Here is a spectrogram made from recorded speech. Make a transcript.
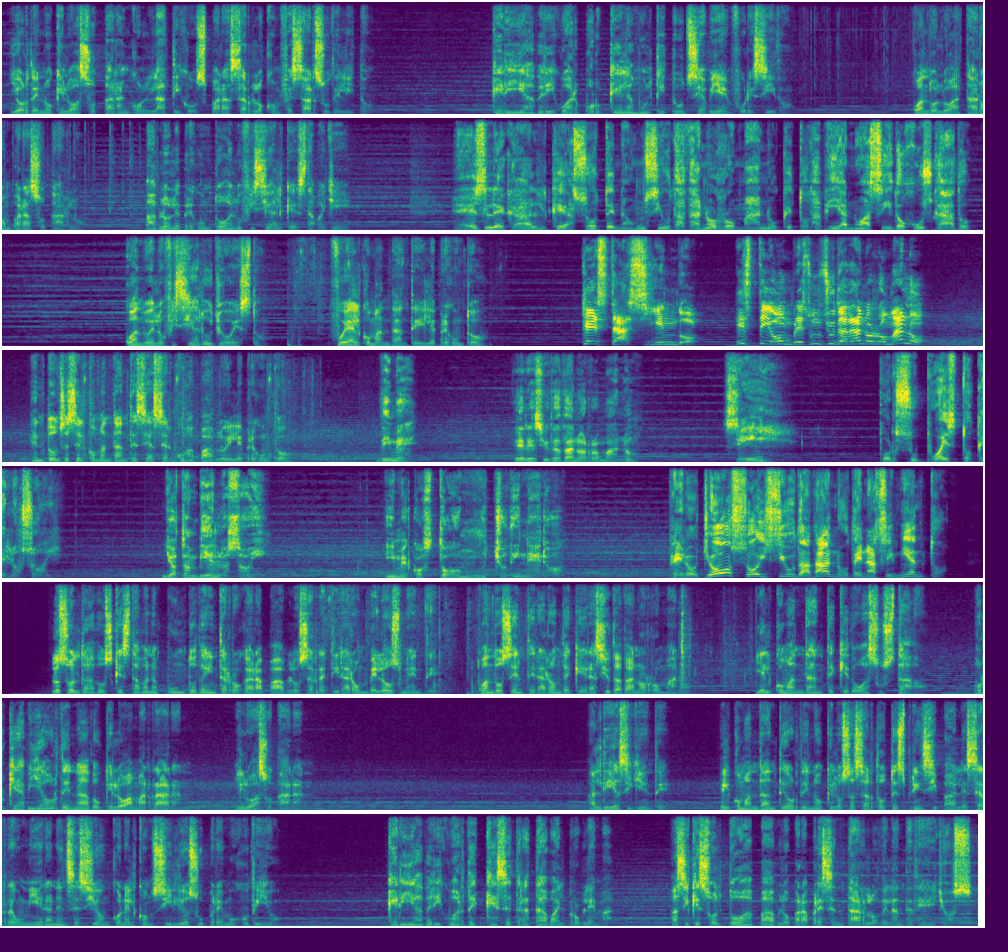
y ordenó que lo azotaran con látigos para hacerlo confesar su delito. Quería averiguar por qué la multitud se había enfurecido. Cuando lo ataron para azotarlo, Pablo le preguntó al oficial que estaba allí. ¿Es legal que azoten a un ciudadano romano que todavía no ha sido juzgado? Cuando el oficial oyó esto, fue al comandante y le preguntó, ¿Qué está haciendo? Este hombre es un ciudadano romano. Entonces el comandante se acercó a Pablo y le preguntó, Dime, ¿eres ciudadano romano? Sí, por supuesto que lo soy. Yo también lo soy. Y me costó mucho dinero. Pero yo soy ciudadano de nacimiento. Los soldados que estaban a punto de interrogar a Pablo se retiraron velozmente cuando se enteraron de que era ciudadano romano, y el comandante quedó asustado porque había ordenado que lo amarraran y lo azotaran. Al día siguiente, el comandante ordenó que los sacerdotes principales se reunieran en sesión con el Concilio Supremo Judío. Quería averiguar de qué se trataba el problema, así que soltó a Pablo para presentarlo delante de ellos.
